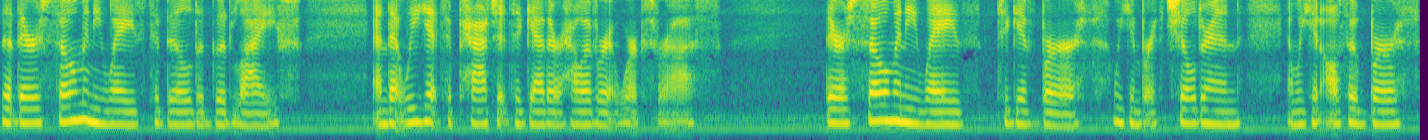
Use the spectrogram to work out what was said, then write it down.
that there are so many ways to build a good life and that we get to patch it together however it works for us. There are so many ways to give birth. We can birth children, and we can also birth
